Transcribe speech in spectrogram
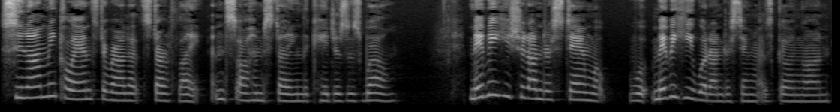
Tsunami glanced around at Starflight and saw him studying the cages as well. Maybe he should understand what, what maybe he would understand what was going on.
